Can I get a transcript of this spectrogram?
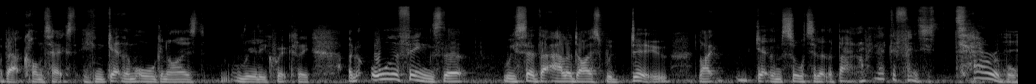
about context, he can get them organised really quickly, and all the things that we said that Allardyce would do, like get them sorted at the back. I mean, their defence is terrible,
